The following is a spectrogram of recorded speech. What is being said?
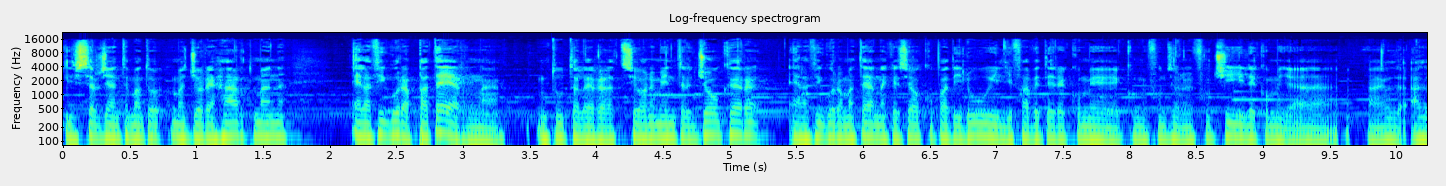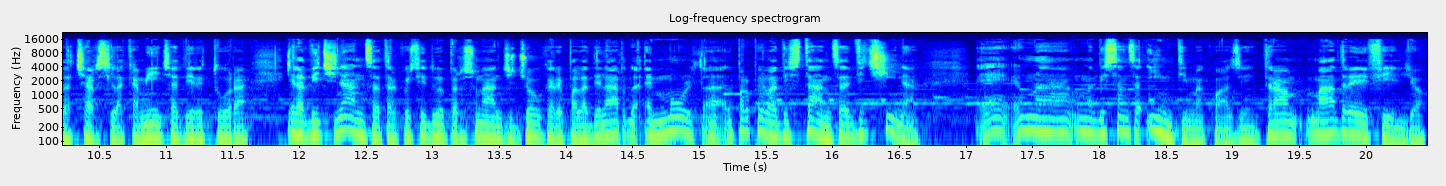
il sergente maggiore Hartman è la figura paterna in tutte le relazioni, mentre Joker è la figura materna che si occupa di lui, gli fa vedere come, come funziona il fucile, come uh, allacciarsi la camicia addirittura. E la vicinanza tra questi due personaggi, Joker e Paladilardo, è molta, proprio la distanza, è vicina, è una, una distanza intima quasi, tra madre e figlio.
